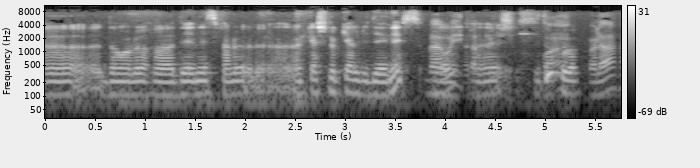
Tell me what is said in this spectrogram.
euh, dans leur DNS, enfin le, cache local du DNS. Bah oui, plus. c'est tout Ouais, quoi. Voilà.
